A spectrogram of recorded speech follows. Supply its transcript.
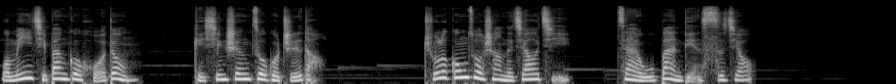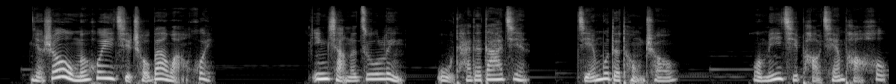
我们一起办过活动，给新生做过指导，除了工作上的交集，再无半点私交。有时候我们会一起筹办晚会，音响的租赁、舞台的搭建、节目的统筹，我们一起跑前跑后。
